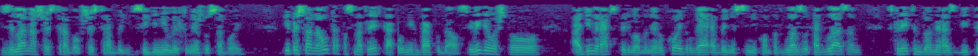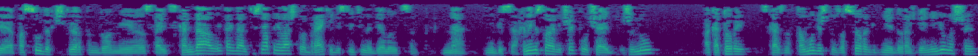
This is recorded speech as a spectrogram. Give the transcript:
взяла на шесть рабов, шесть рабынь, соединила их между собой и пришла на утро посмотреть, как у них брак удался. И видела, что один раб с переломанной рукой, другая рабыня с синяком под, глазу, под глазом, в третьем доме разбитая посуда, в четвертом доме стоит скандал и так далее. То есть она поняла, что браки действительно делаются на небесах. Иными словами, человек получает жену, о которой сказано в Талмуде, что за 40 дней до рождения юноши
